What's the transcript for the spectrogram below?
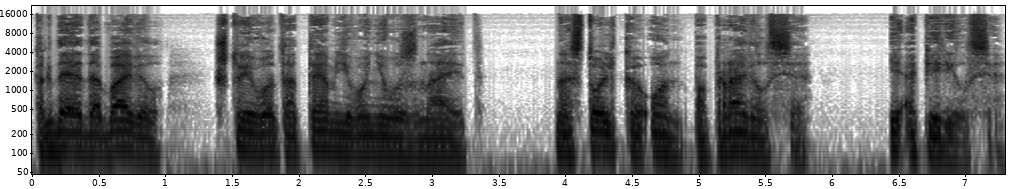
когда я добавил, что его тотем его не узнает, настолько он поправился и оперился.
